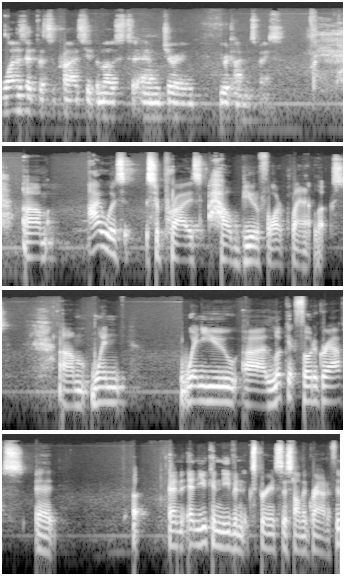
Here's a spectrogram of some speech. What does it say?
what is it that surprised you the most um, during your time in space? Um, I was surprised how beautiful our planet looks. Um, when, when you uh, look at photographs, at, uh, and, and you can even experience this on the ground. If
